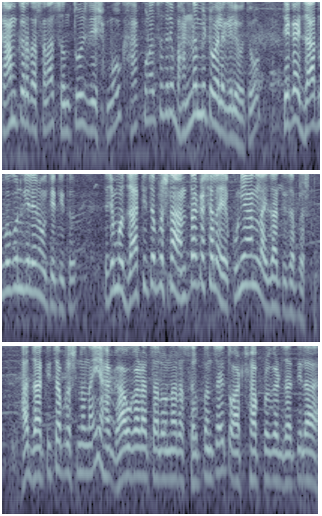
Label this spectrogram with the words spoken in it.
काम करत असताना संतोष देशमुख हा कुणाचं तरी भांडणं मिटवायला गेले होते हो. ते काही जात बघून गेले नव्हते तिथं. त्याच्यामुळे जातीचा प्रश्न आणता कशाला आहे कुणी आणला आहे जातीचा प्रश्न? हा जातीचा प्रश्न नाही हा गावगाडा चालवणारा सरपंच आहे तो अठरा प्रगट जातीला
